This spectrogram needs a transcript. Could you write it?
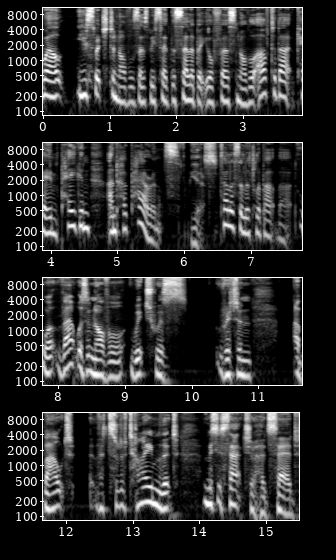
Well, you switched to novels, as we said, The Celibate, your first novel. After that came Pagan and Her Parents. Yes. Tell us a little about that. Well, that was a novel which was written about the sort of time that Mrs. Thatcher had said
